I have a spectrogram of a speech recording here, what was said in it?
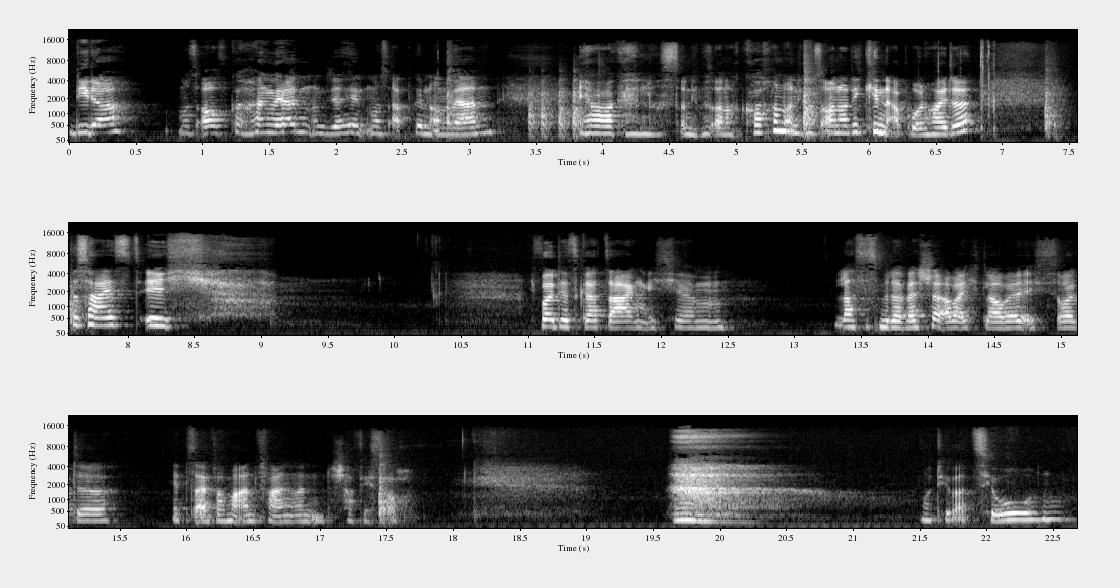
Die da muss aufgehangen werden und die da hinten muss abgenommen werden. Ich habe aber keine Lust und ich muss auch noch kochen und ich muss auch noch die Kinder abholen heute. Das heißt, ich... Ich wollte jetzt gerade sagen, ich ähm, lasse es mit der Wäsche, aber ich glaube, ich sollte jetzt einfach mal anfangen, dann schaffe ich es auch. Motivation.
